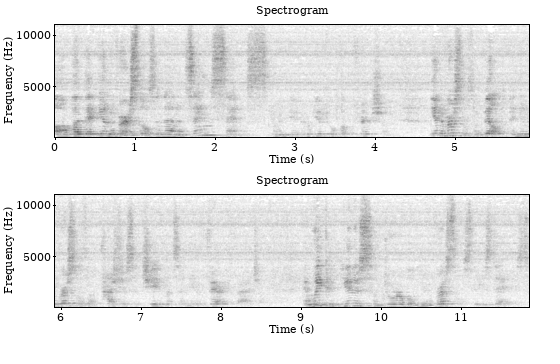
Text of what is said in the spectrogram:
Uh, but that universals in that same sense, her beautiful book, Friction, universals are built, and universals are precious achievements, and they're very fragile. And we could use some durable universals these days.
